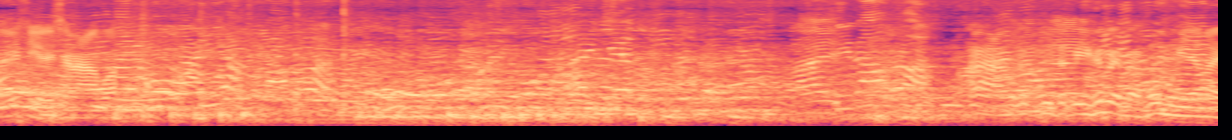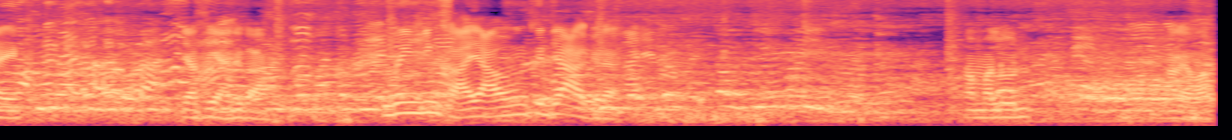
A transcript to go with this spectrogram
ไอ้เสียชนะวะดีน่าว่ะถ้าหากกูจะปีนขึ้นไปแบบพวกมึงยังไง อย่าเสี่ยงดีกว่ากูไม่งยิ่งขายาวมันขึ้นยากอยู่แหละเอามาลุ้น อะไรวะ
